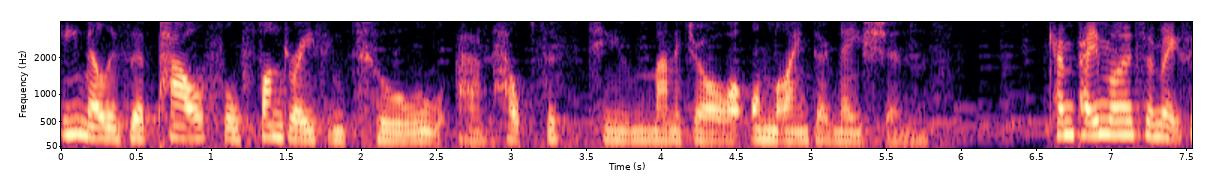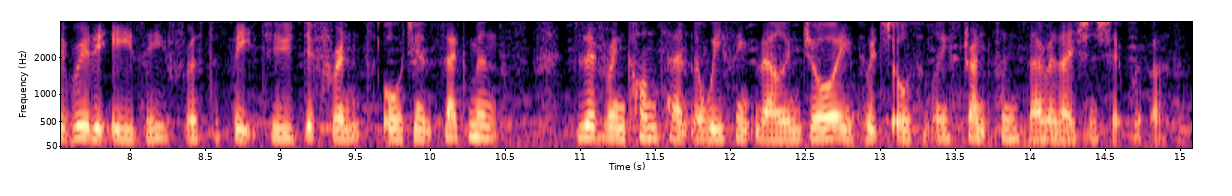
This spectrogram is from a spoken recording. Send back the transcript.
Email is a powerful fundraising tool and helps us to manage our online donations. Campaign Monitor makes it really easy for us to speak to different audience segments, delivering content that we think they'll enjoy, which ultimately strengthens their relationship with us.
